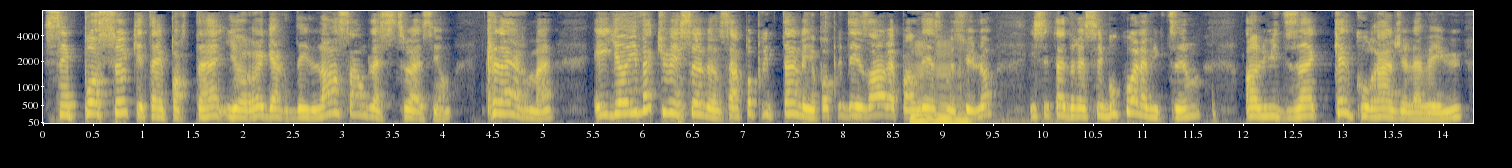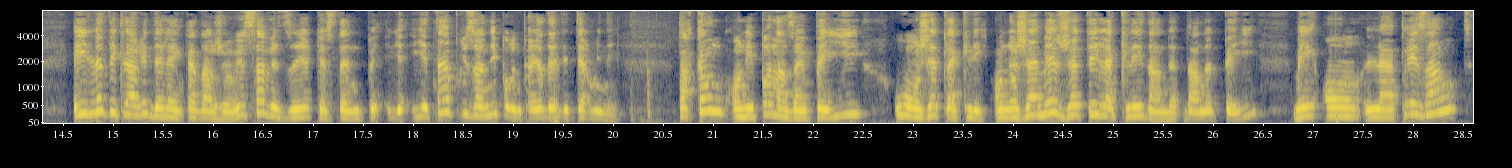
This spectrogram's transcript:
C'est pas ça qui est important. Il a regardé l'ensemble de la situation, clairement, et il a évacué ça. Là. Ça n'a pas pris de temps. Là. Il n'a pas pris des heures à parler à ce monsieur-là. Il s'est adressé beaucoup à la victime en lui disant quel courage elle avait eu. Et il l'a déclaré délinquant dangereux. Ça veut dire que c'était il était emprisonné pour une période indéterminée. Par contre, on n'est pas dans un pays où on jette la clé. On n'a jamais jeté la clé dans, dans notre pays, mais on la présente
